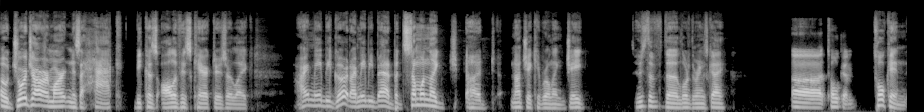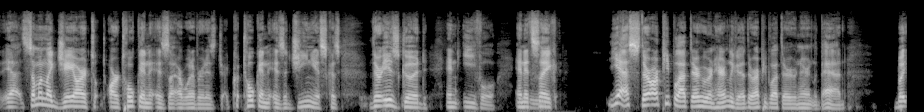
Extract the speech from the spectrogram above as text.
oh, George R. R. Martin is a hack because all of his characters are like, I may be good, I may be bad, but someone like, uh, not J.K. Rowling, J, who's the the Lord of the Rings guy? uh tolkien Tolkien, yeah, someone like J.R. T- R. Tolkien is, uh, or whatever it is. Tolkien is a genius because there is good and evil, and it's Mhm. like, yes, there are people out there who are inherently good. There are people out there who are inherently bad, but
